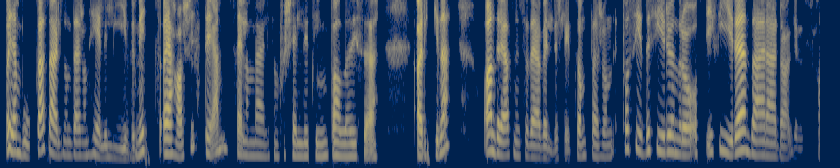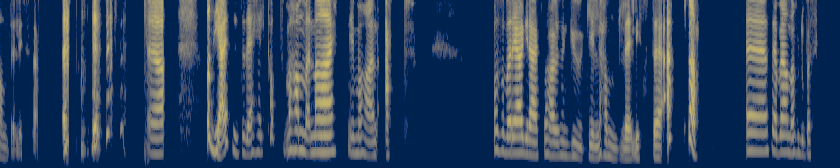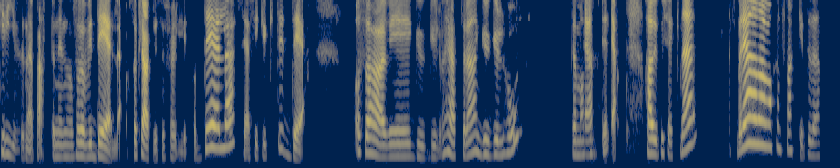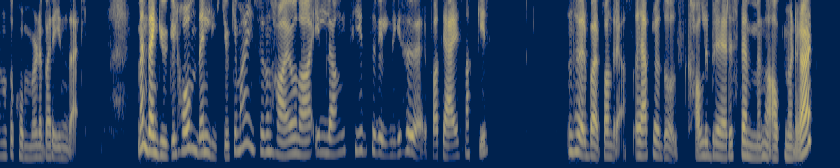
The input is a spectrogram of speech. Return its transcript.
Og i den boka så er det, sånn, det er sånn hele livet mitt. Og jeg har system, selv om det er liksom forskjellige ting på alle disse arkene. Og Andrea syns jo det er veldig slitsomt. Det er sånn På side 484, der er dagens handleliste. Ja. Og jeg syns jo det er helt topp. Men han nei, vi må ha en app. Og så bare ja, greit, så har vi sånn Google handleliste-app, da. Eh, så jeg bare ja, da får du bare skrive det ned på appen din, og så kan vi dele. Så klarte vi selvfølgelig ikke å dele, så jeg fikk jo ikke til det. Og så har vi Google, hva heter det? Google Home? Den man Ja. til? Ja. Har vi på kjøkkenet. Så bare ja, da man kan snakke til den, og så kommer det bare inn der. Men den Google Home, den liker jo ikke meg, så den har jo da i lang tid så vil den ikke høre på at jeg snakker. Den hører bare på Andreas. Og jeg prøvde å kalibrere stemmen og alt mulig rart.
